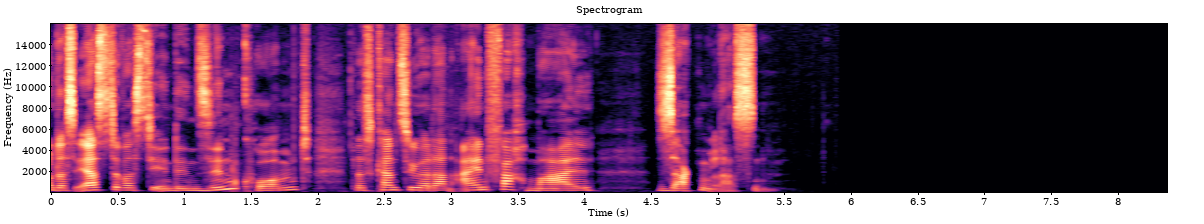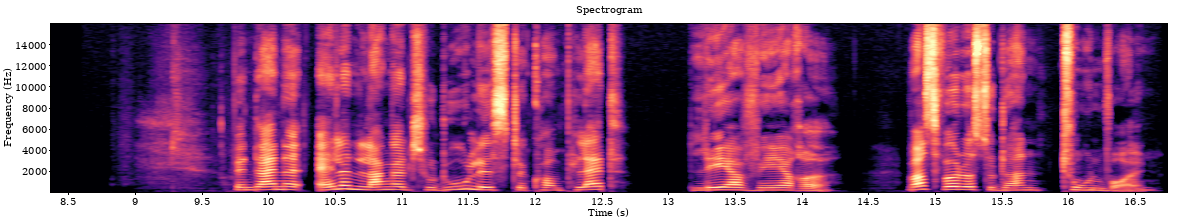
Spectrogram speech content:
Und das Erste, was dir in den Sinn kommt, das kannst du ja dann einfach mal sacken lassen. Wenn deine ellenlange To-Do-Liste komplett leer wäre, was würdest du dann tun wollen?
